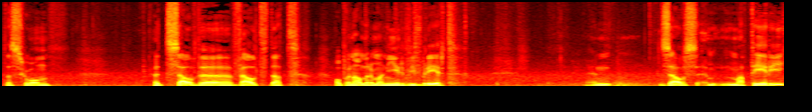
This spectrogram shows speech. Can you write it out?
dat is gewoon hetzelfde veld dat op een andere manier vibreert. En zelfs materie,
